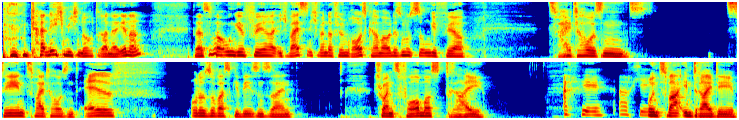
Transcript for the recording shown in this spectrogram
kann ich mich noch dran erinnern. Das war ungefähr, ich weiß nicht, wann der Film rauskam, aber das muss so ungefähr 2010, 2011 oder sowas gewesen sein. Transformers 3. Ach je, ach je. Und zwar in 3D.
